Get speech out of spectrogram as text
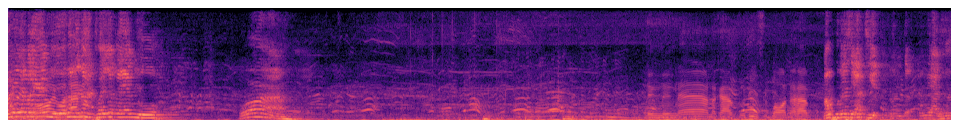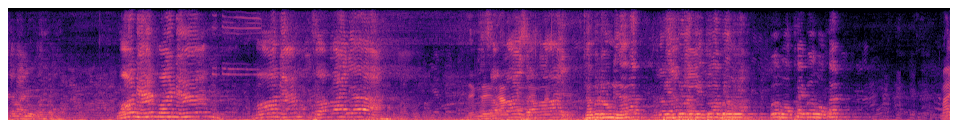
ฟยังแรงอยู่นะนะไฟยังแรงอยู่ว้าหนึ่งหนึ่งแล้วนะครับดูที่สปอร์ตนะครับเอาคุณได้เสียสิทธิ์มันจะต้องยายเพื่อจะมาลูกมาเท่าไหร่หมอน้ำหมอน้ำหมอน้ำสองร้อยเด้อหนึ่งหนึ่งสองครับร้อยสองร้อยชมรมเหนือครับเปลี่ยนตัวเปลี่ยนตัวเบอร์หกเบอร์หกใครเบอร์หกครับ ไม่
